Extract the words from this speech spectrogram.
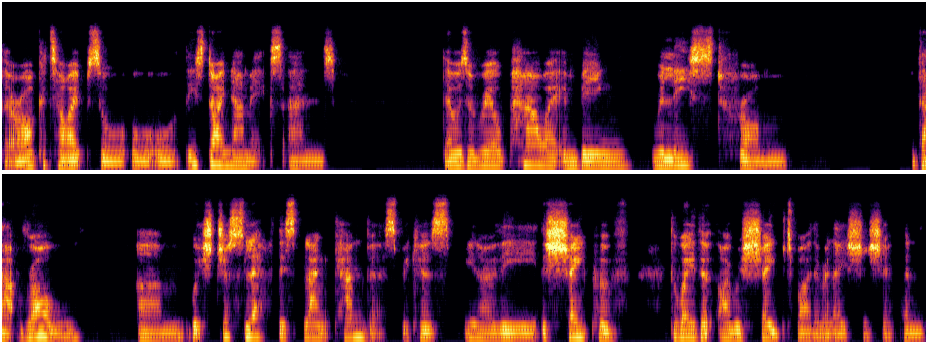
there are archetypes or, or, or these dynamics, and there was a real power in being released from that role um, which just left this blank canvas because you know the the shape of the way that I was shaped by the relationship and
